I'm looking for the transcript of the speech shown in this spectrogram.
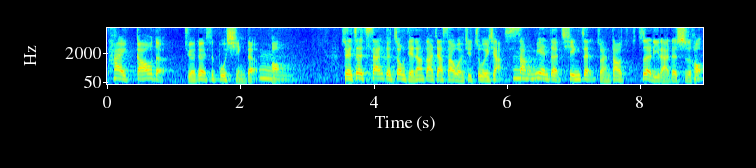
太高的绝对是不行的。好，所以这三个重点让大家稍微去注意一下。上面的轻症转到这里来的时候，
